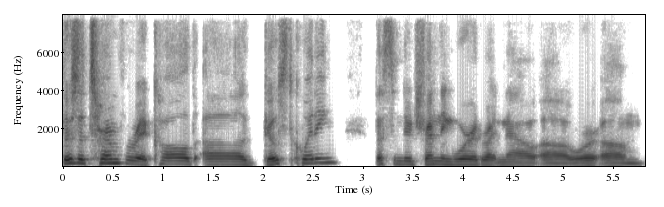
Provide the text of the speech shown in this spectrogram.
There's a term for it called uh, ghost quitting. That's a new trending word right now. Uh, where um,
